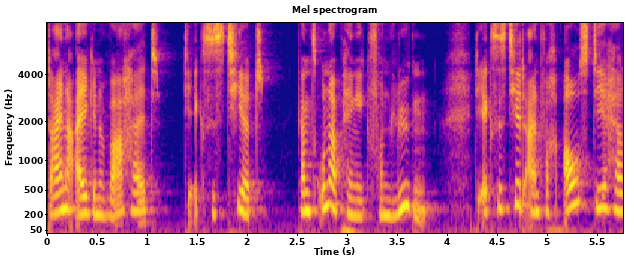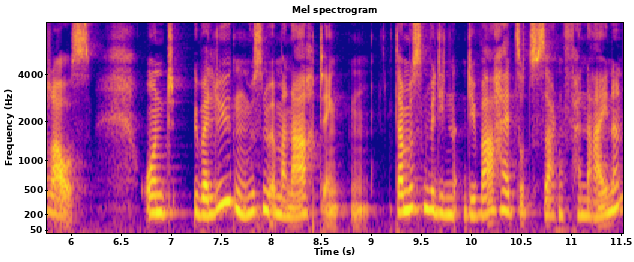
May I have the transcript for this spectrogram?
deine eigene Wahrheit, die existiert, ganz unabhängig von Lügen. Die existiert einfach aus dir heraus. Und über Lügen müssen wir immer nachdenken. Da müssen wir die, die Wahrheit sozusagen verneinen,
